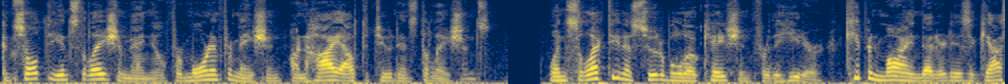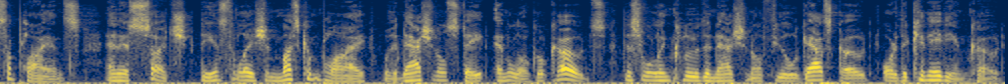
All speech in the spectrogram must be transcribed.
Consult the installation manual for more information on high altitude installations. When selecting a suitable location for the heater, keep in mind that it is a gas appliance and as such the installation must comply with national, state, and local codes. This will include the National Fuel Gas Code or the Canadian Code.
